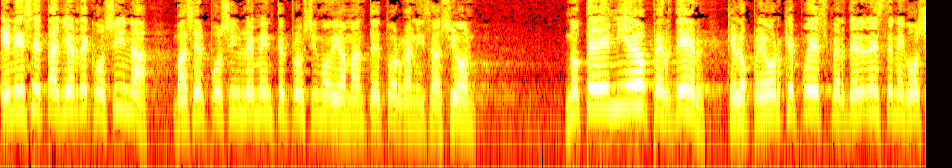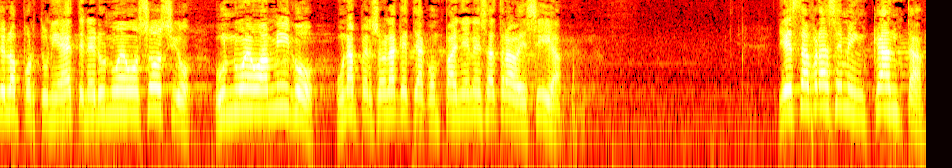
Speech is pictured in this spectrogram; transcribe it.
en ese taller de cocina va a ser posiblemente el próximo diamante de tu organización. No te dé miedo perder, que lo peor que puedes perder en este negocio es la oportunidad de tener un nuevo socio, un nuevo amigo, una persona que te acompañe en esa travesía. Y esta frase me encanta,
